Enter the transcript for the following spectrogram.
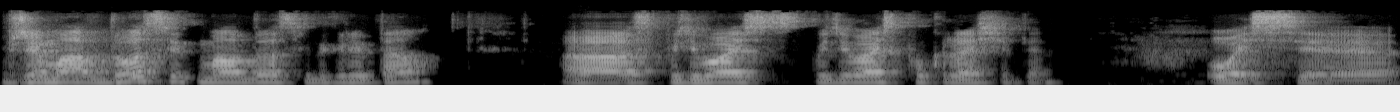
Вже мав досвід, мав досвід гри там. Сподіваюсь, сподіваюсь покращити. Ось, е,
